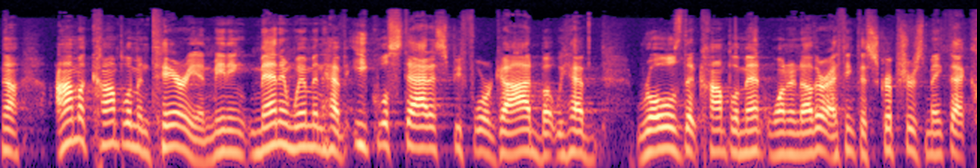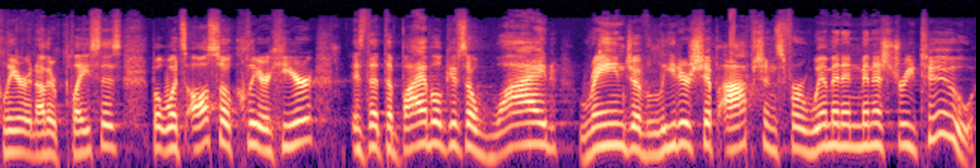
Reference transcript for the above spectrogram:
Now, I'm a complementarian, meaning men and women have equal status before God, but we have roles that complement one another. I think the scriptures make that clear in other places. But what's also clear here is that the Bible gives a wide range of leadership options for women in ministry, too.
